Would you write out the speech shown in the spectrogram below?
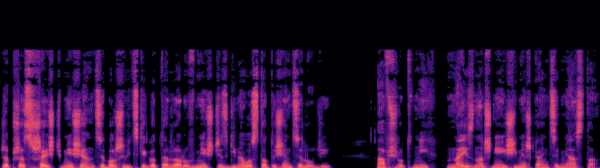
że przez sześć miesięcy bolszewickiego terroru w mieście zginęło 100 tysięcy ludzi, a wśród nich najznaczniejsi mieszkańcy miasta,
